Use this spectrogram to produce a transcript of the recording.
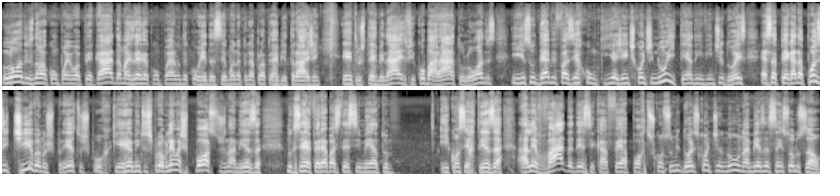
Londres não acompanhou a pegada, mas deve acompanhar no decorrer da semana pela própria arbitragem entre os terminais. Ficou barato Londres e isso deve fazer com que a gente continue tendo em 22 essa pegada positiva nos preços, porque realmente os problemas postos na mesa no que se refere a abastecimento e com certeza a levada desse café a porta dos consumidores continuam na mesa sem solução.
